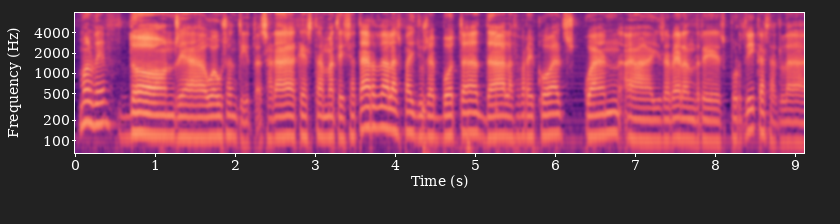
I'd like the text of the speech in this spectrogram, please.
Molt bé, doncs ja ho heu sentit. Serà aquesta mateixa tarda a l'espai Josep Bota de la Fabra i Coats quan eh, Isabel Andrés Pordí, que ha estat la,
